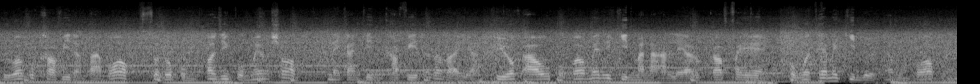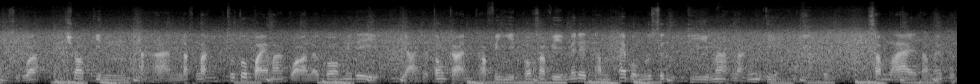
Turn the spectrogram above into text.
หรือว่าพวกคาเฟอีนต่างๆเพราะาส่วนตัวผมเอาจริงผมไม่ชอบในการกินคาเฟอีนเท่าไหร่อย่างพิวเอาผมก็ไม่ได้กินมานานแล้วกาแฟ ผมก็แทบไม่กินเลยนะผมเพราะว่าผมรู้สึกว่าผมชอบกินอาหารหลักๆทั่วๆไปมากกว่าแล้วก็ไม่ได้อยากจะต้องการคาเฟอีนเพราะคาเฟอีนไม่ได้ทำให้ผมรู้สึกดีมากนักนั่นเองซ้ำร้ายทำให้ผม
